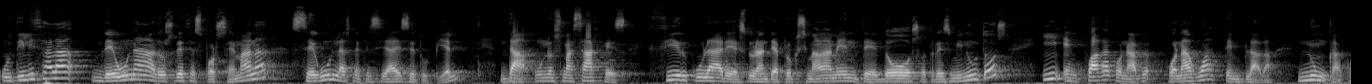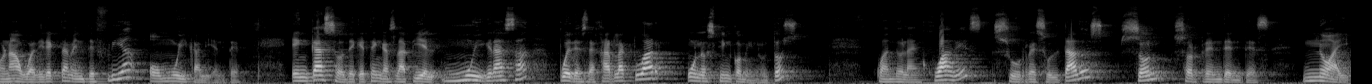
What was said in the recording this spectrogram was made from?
Utilízala de una a dos veces por semana según las necesidades de tu piel. Da unos masajes circulares durante aproximadamente dos o tres minutos y enjuaga con, con agua templada, nunca con agua directamente fría o muy caliente. En caso de que tengas la piel muy grasa, puedes dejarla actuar unos 5 minutos. Cuando la enjuagues, sus resultados son sorprendentes. No hay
